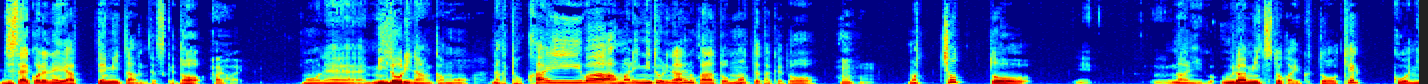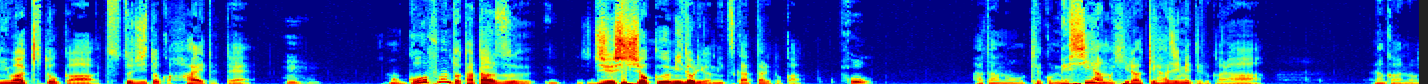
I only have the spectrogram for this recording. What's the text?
実際これね、やってみたんですけど、はいはい。もうね、緑なんかも、なんか都会はあまり緑ないのかなと思ってたけど、ふんふん。まあ、ちょっと、い何、裏道とか行くと、結構庭木とか、ツツジとか生えてて、ふんふん。もう5分と経たず、10色緑が見つかったりとか、ほう。あとあの、結構飯屋も開き始めてるから、なんかあの、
